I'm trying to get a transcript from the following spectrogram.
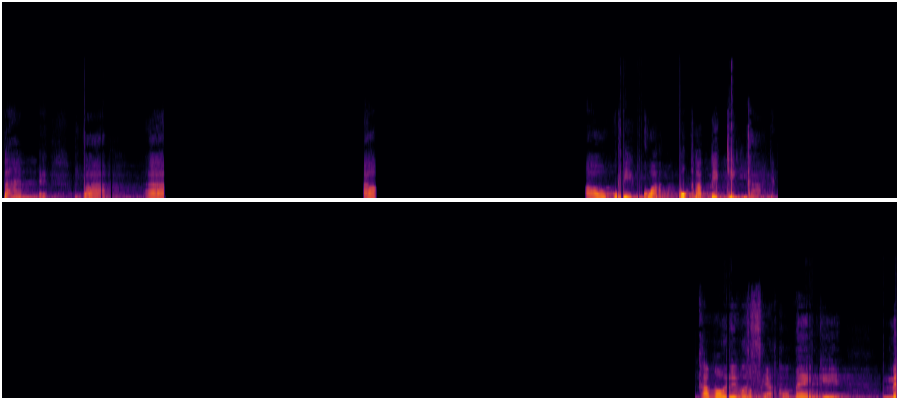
band pa uh, au pikwa ukapikika kama ulivyo yako mengi me-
